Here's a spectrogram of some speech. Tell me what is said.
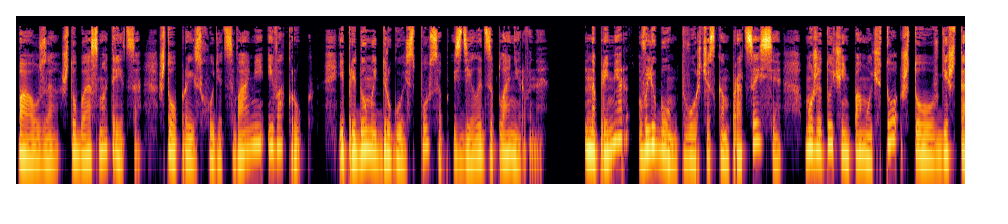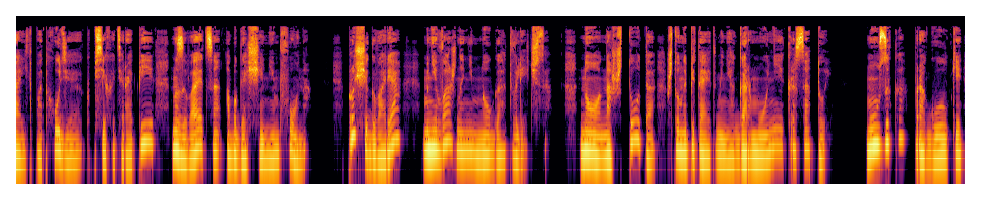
пауза, чтобы осмотреться, что происходит с вами и вокруг, и придумать другой способ сделать запланированное. Например, в любом творческом процессе может очень помочь то, что в гештальт-подходе к психотерапии называется обогащением фона. Проще говоря, мне важно немного отвлечься, но на что-то, что напитает меня гармонией и красотой. Музыка, прогулки,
